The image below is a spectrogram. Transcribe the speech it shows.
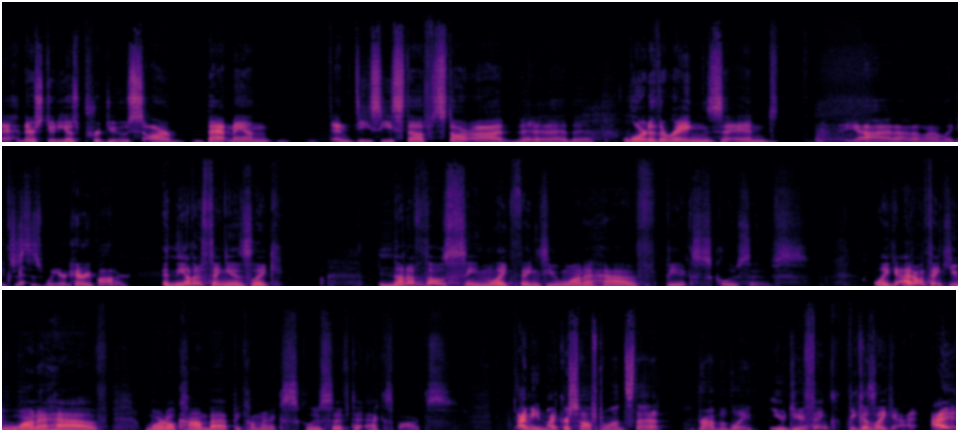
eh, their studios produce are Batman and DC stuff, Star uh, Lord of the Rings, and yeah, I don't, I don't know, like it just is weird. Harry Potter. and the other thing is like none of those seem like things you want to have be exclusives like i don't think you want to have mortal kombat become an exclusive to xbox I mean, Microsoft wants that probably. you do think because like i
